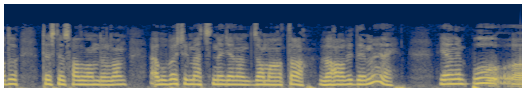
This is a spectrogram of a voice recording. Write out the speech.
adı tez-tez hallandırılan Əbu Bəkir məscidinə gələn cəmaata Vəhabi demək Yəni bu ə,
